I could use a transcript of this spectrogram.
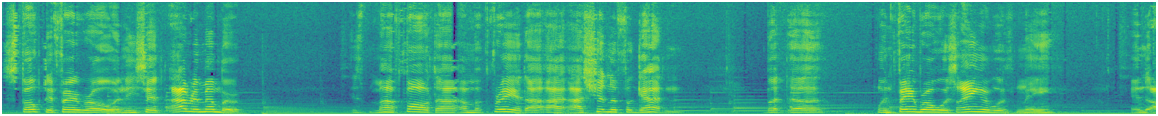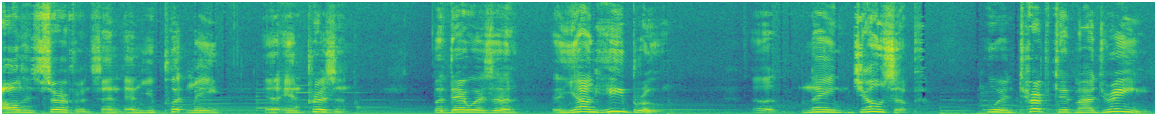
spoke to Pharaoh, and he said, I remember. It's my fault. I, am afraid. I, I, I, shouldn't have forgotten. But uh, when Pharaoh was angry with me and all his servants, and, and you put me uh, in prison, but there was a, a young Hebrew uh, named Joseph who interpreted my dream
